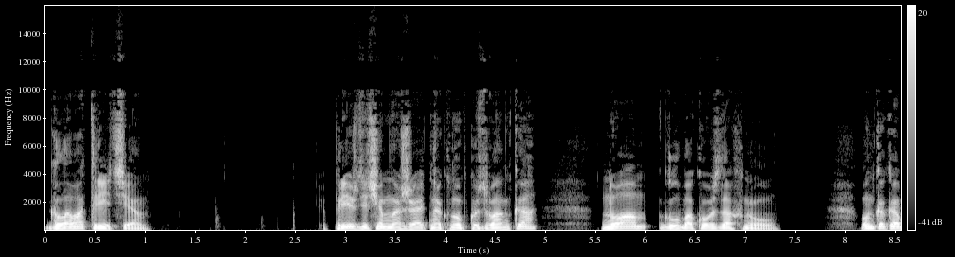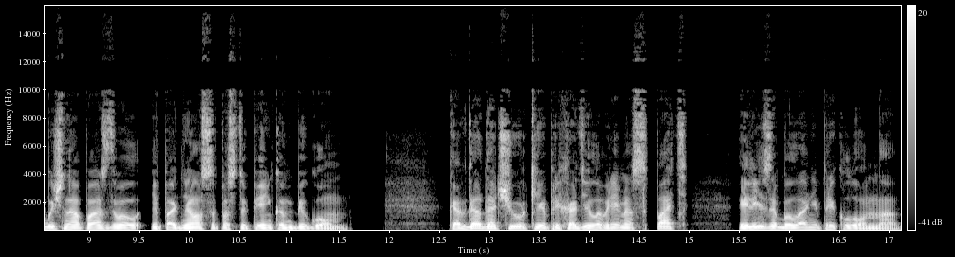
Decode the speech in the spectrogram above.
Глава третья. Прежде чем нажать на кнопку звонка, Нуам глубоко вздохнул. Он, как обычно, опаздывал и поднялся по ступенькам бегом. Когда дочурке приходило время спать, Элиза была непреклонна.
